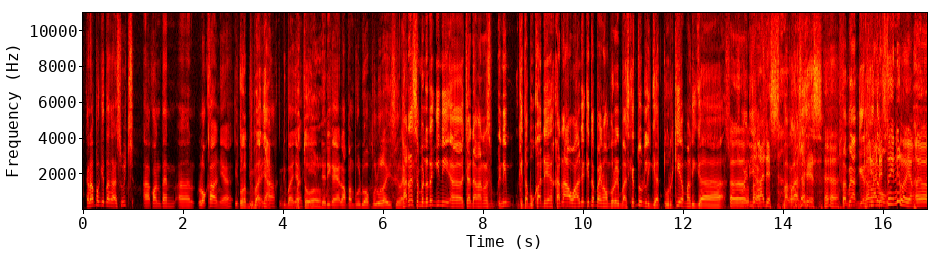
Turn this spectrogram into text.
kenapa kita nggak switch eh, konten eh, lokalnya itu Lebih banyak. dibanyakin. Betul. Jadi kayak 80-20 lah istilahnya. Karena sebenarnya gini eh, cadangan ini kita buka deh ya karena awalnya kita pengen ngomongin basket tuh Liga Turki sama Liga Swedia. Bangladesh. Bangladesh. Tapi akhirnya Bangladesh tuh ini loh yang eh,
